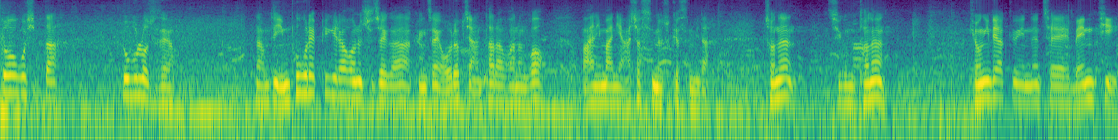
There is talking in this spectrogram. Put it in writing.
또 오고 싶다. 또 불러주세요. 아무튼 인포그래픽이라고 하는 주제가 굉장히 어렵지 않다라고 하는 거 많이 많이 아셨으면 좋겠습니다. 저는 지금부터는 경희대학교에 있는 제 멘티,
